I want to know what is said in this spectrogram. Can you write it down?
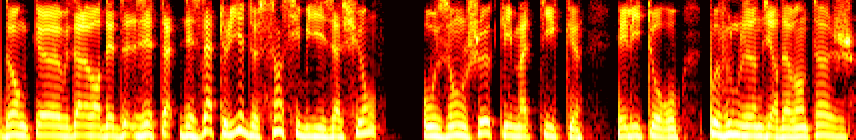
Donc vous allez avoir des, des ateliers de sensibilisation aux enjeux climatiques et littoraux. Pouvez-vous nous en dire davantage?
